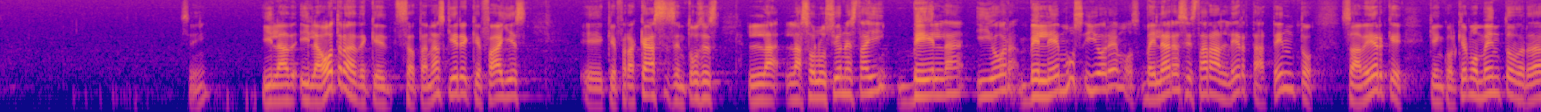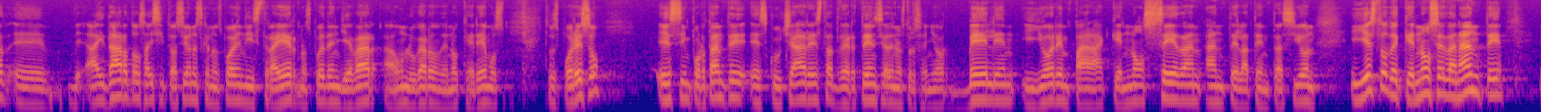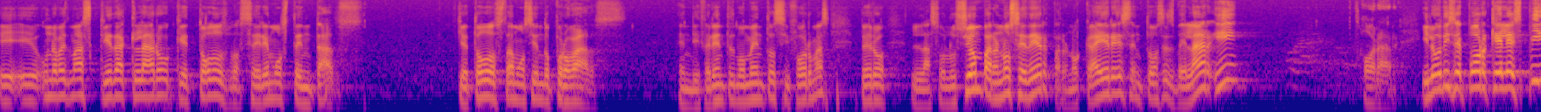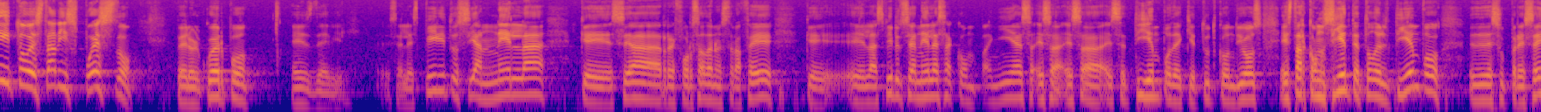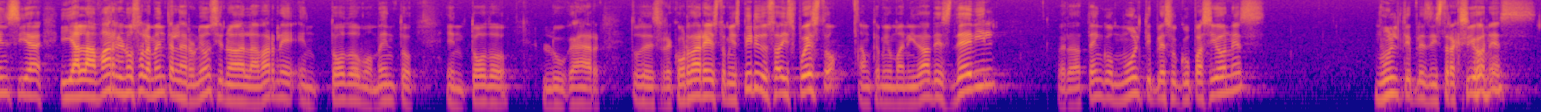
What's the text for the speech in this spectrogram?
Y, la, y la otra de que Satanás quiere que falles, eh, que fracases, entonces la, solución está ahí, vela y ora, velemos y oremos. Velar es estar alerta, atento, saber que, en cualquier momento, ¿verdad? Eh, hay dardos, hay situaciones que nos pueden distraer, nos pueden llevar a un lugar donde no queremos. Entonces, por eso es importante escuchar esta advertencia de nuestro Señor. Velen y oren para que no cedan ante la tentación. Y esto de que no cedan ante eh, eh, una vez más queda claro que todos seremos tentados, que todos estamos siendo probados en diferentes momentos y formas, pero la solución para no ceder, para no caer es entonces velar y orar. Y luego dice, porque el espíritu está dispuesto, pero el cuerpo es débil. El espíritu se anhela que sea reforzada nuestra fe, que el Espíritu se anhela esa compañía, ese tiempo de quietud con Dios, estar consciente todo el tiempo de su presencia y alabarle no solamente en la reunión, sino alabarle en todo momento, en todo lugar. Entonces, recordar esto, mi espíritu está dispuesto, aunque mi humanidad es débil, ¿verdad? Tengo múltiples ocupaciones, múltiples distracciones,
